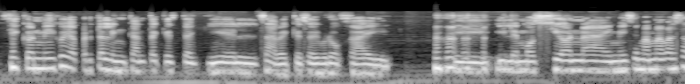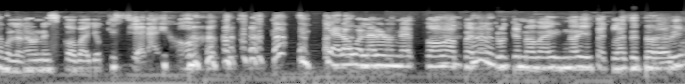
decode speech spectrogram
Sí, con mi hijo y aparte le encanta que esté aquí. Él sabe que soy bruja y, y, y le emociona y me dice, mamá, vas a volar una escoba. Yo quisiera, hijo. sí quiero volar en una escoba, pero creo que no, va, no hay esa clase todavía.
